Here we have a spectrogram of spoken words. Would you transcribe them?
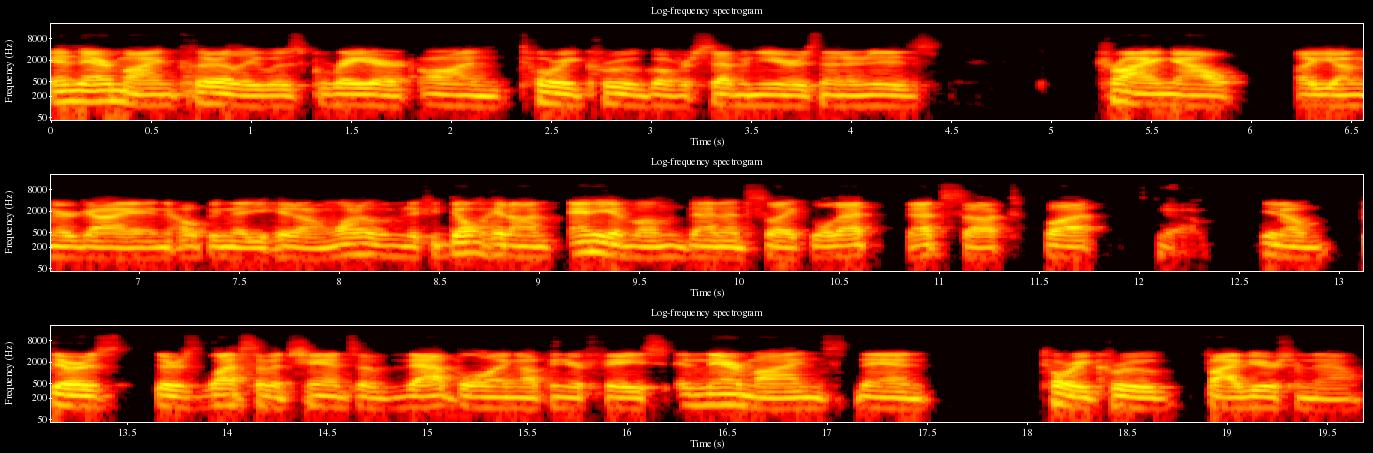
in their mind clearly was greater on Torey Krug over seven years than it is trying out a younger guy and hoping that you hit on one of them. And if you don't hit on any of them, then it's like, well, that that sucked. But yeah, you know, there's there's less of a chance of that blowing up in your face in their minds than Torey Krug five years from now.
